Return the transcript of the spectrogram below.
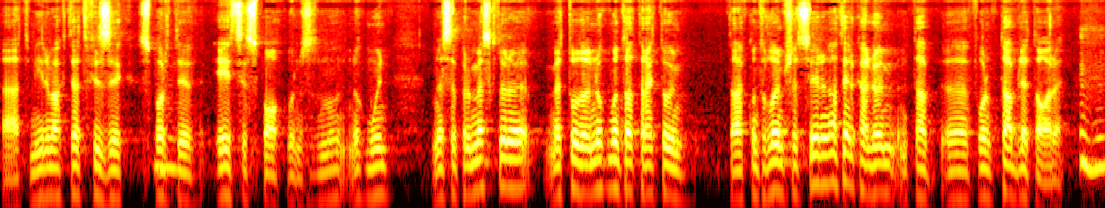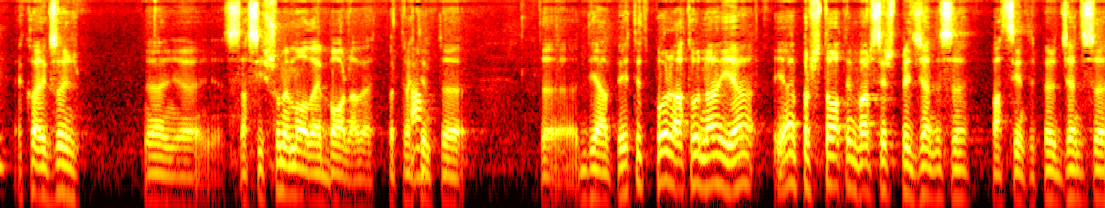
të mirren aktivitet fizik, sportiv, mm. ecje së paku, nëse nuk mund, nëse përmes këtyre metodave nuk mund ta trajtojmë, ta kontrollojmë sheqerin, atëherë kalojmë në formë tabletare. Mhm. Ekzistojnë një sasi shumë e madhe e barnave për trajtim ah. të të diabetit, por ato na ja, ja e përshtatim varësisht prej gjendjes së pacientit, prej gjendjes së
